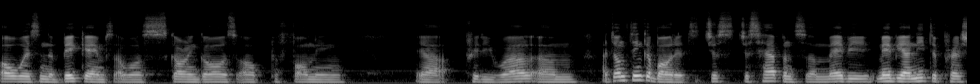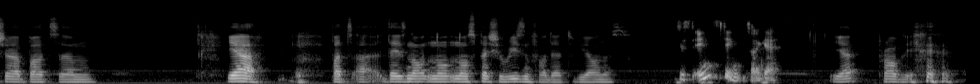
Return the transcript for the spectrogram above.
always in the big games, I was scoring goals or performing, yeah, pretty well. Um, I don't think about it. It just just happens. Um, maybe maybe I need the pressure, but um, yeah, but uh, there's no no no special reason for that, to be honest. Just instinct, I guess. Yeah, probably.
